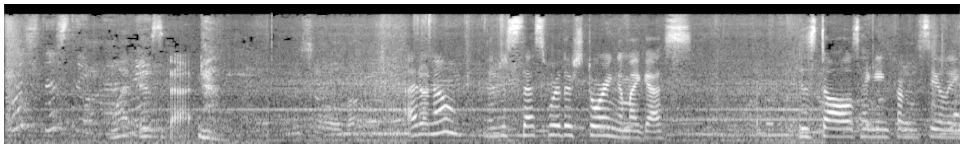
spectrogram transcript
What's this thing? What is that? I don't know. They're just that's where they're storing them, I guess. Just dolls hanging from the ceiling.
